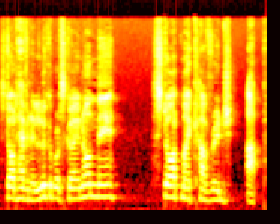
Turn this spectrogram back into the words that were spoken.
start having a look at what's going on there, start my coverage up.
